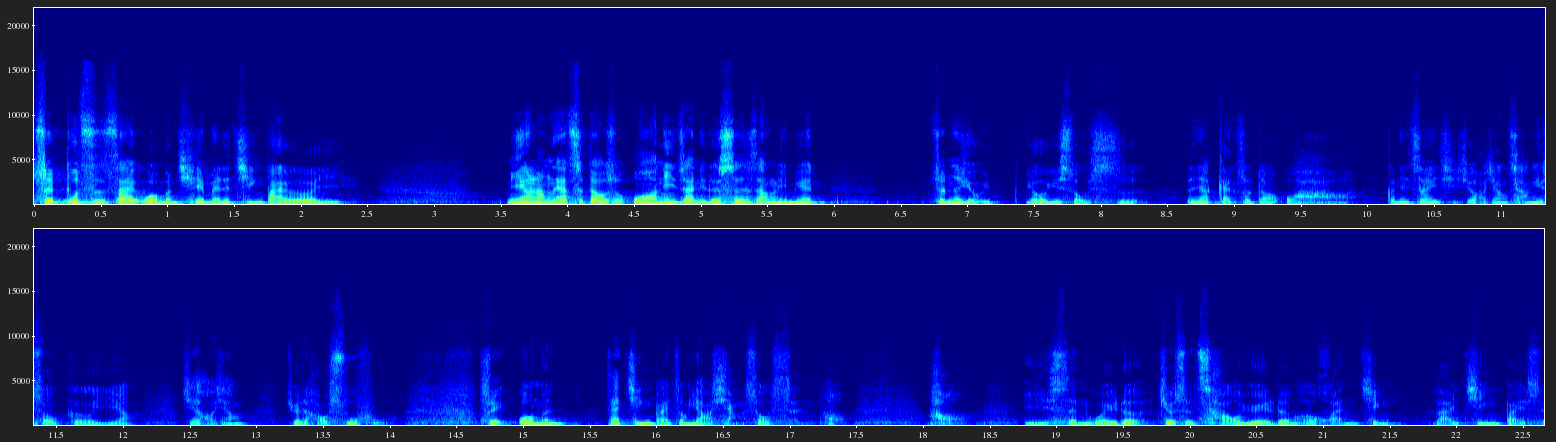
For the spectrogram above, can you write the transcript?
所以不止在我们前面的敬拜而已，你要让人家知道说，哇，你在你的身上里面，真的有一有一首诗，人家感受到哇，跟你在一起就好像唱一首歌一样，就好像觉得好舒服。所以我们在敬拜中要享受神，好，好，以神为乐，就是超越任何环境来敬拜神，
